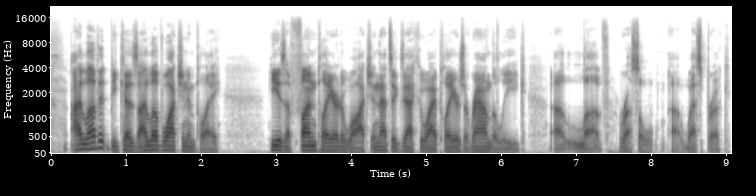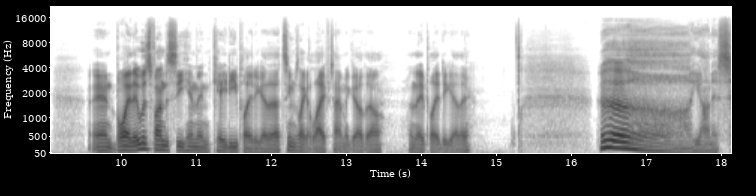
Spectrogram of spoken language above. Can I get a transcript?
I love it because I love watching him play. He is a fun player to watch, and that's exactly why players around the league uh, love Russell uh, Westbrook. And boy, it was fun to see him and KD play together. That seems like a lifetime ago, though, when they played together. Giannis.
